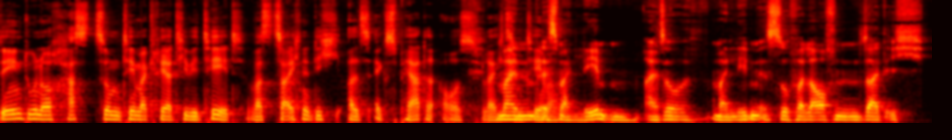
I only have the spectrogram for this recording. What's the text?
den du noch hast zum Thema Kreativität? Was zeichnet dich als Experte aus? Vielleicht mein, zum Thema? ist mein Leben. Also mein Leben ist so verlaufen, seit ich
